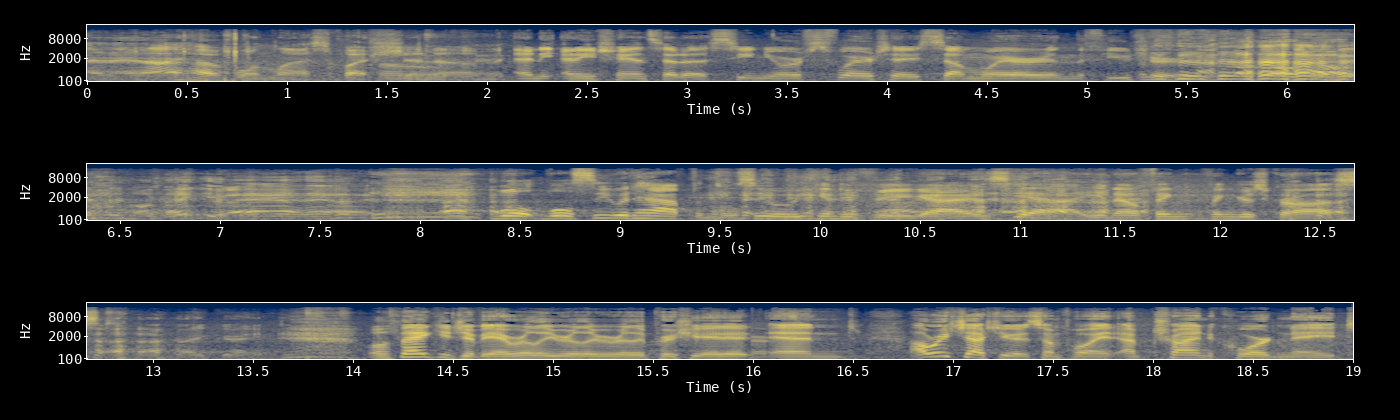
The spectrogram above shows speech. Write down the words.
And, and I have one last question. Oh, okay. um, any any chance at a Señor Suerte somewhere in the future? oh, thank you. we'll we'll see what happens. We'll see what we can do for you guys. Yeah, you know, fing- fingers crossed. All right, great. Well, thank you, Jimmy. I really, really, really appreciate it. And I'll reach out to you at some point. I'm trying to coordinate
